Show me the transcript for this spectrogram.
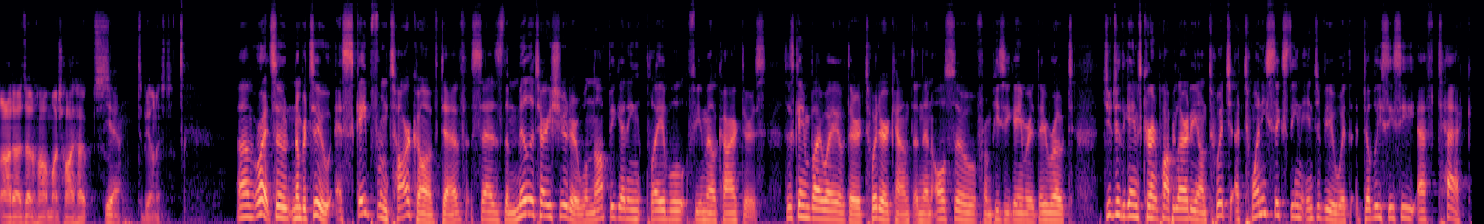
I don't, I don't how much high hopes. Yeah. to be honest. Um, right, so number two, Escape from Tarkov dev says the military shooter will not be getting playable female characters. This came by way of their Twitter account, and then also from PC Gamer, they wrote, due to the game's current popularity on Twitch, a 2016 interview with WCCF Tech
